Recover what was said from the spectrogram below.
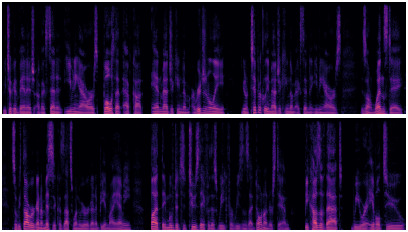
we took advantage of extended evening hours both at Epcot and Magic Kingdom. Originally, you know, typically Magic Kingdom extended evening hours is on Wednesday. So we thought we were going to miss it because that's when we were going to be in Miami. But they moved it to Tuesday for this week for reasons I don't understand. Because of that, we were able to,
